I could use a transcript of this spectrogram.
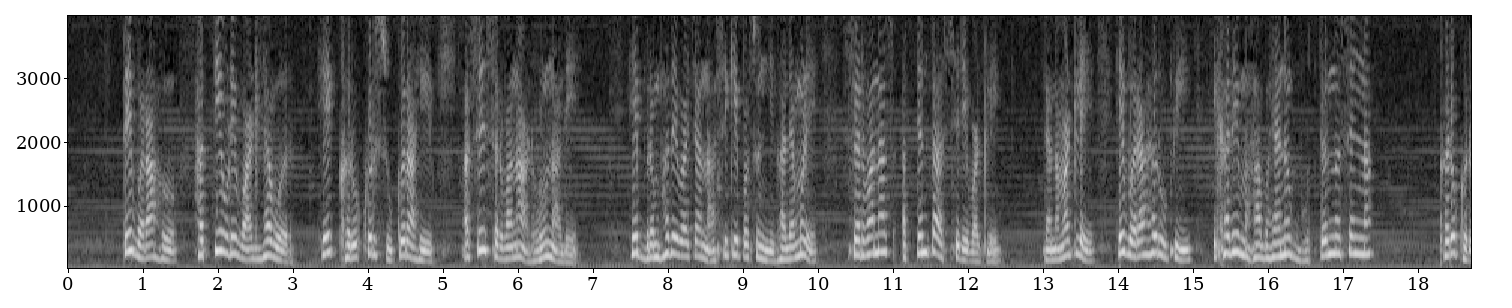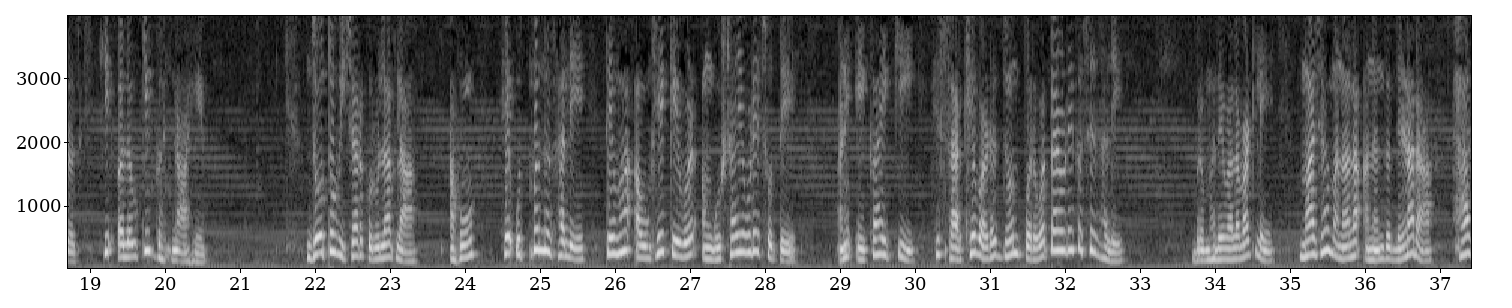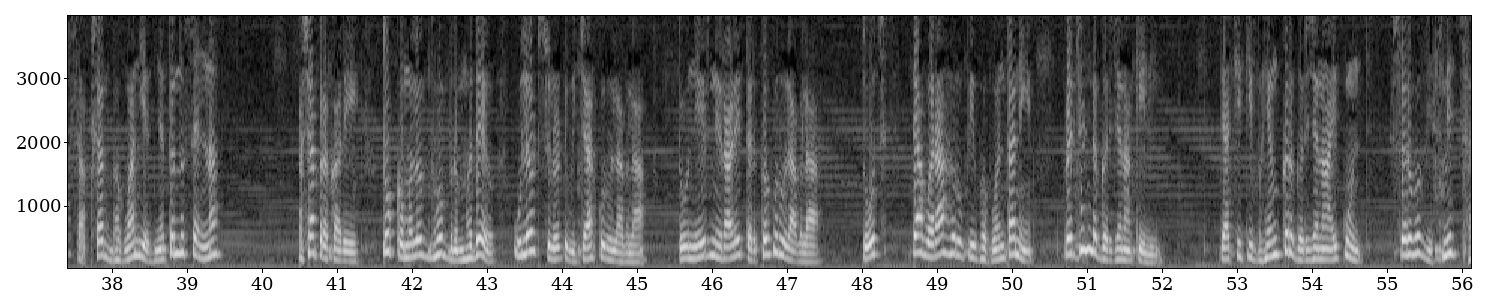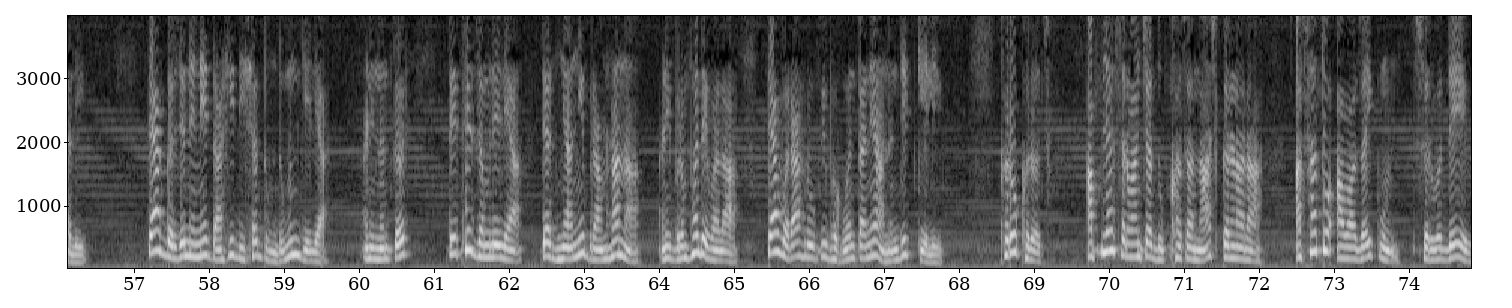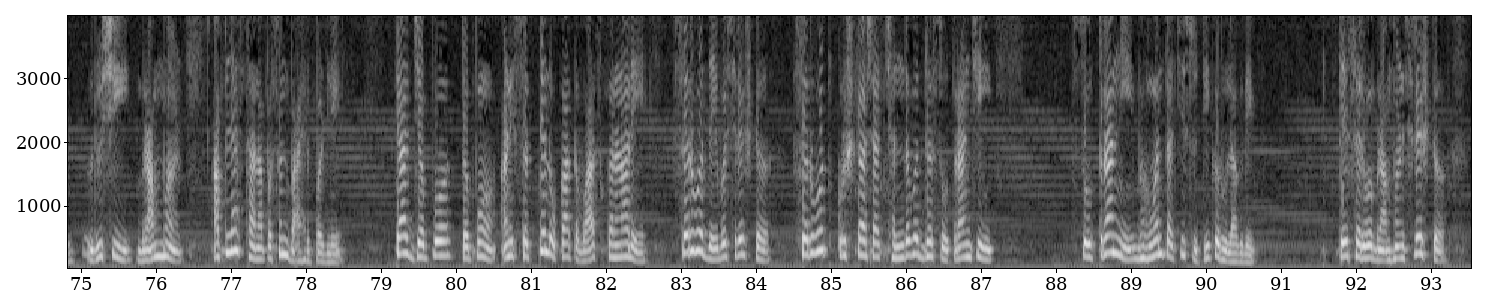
ते वराह हत्ती एवढे वाढल्यावर हे खरोखर सुकर आहे असे सर्वांना आढळून आले. हे ब्रह्मदेवाच्या नासिकेपासून निघाल्यामुळे सर्वांनाच अत्यंत आश्चर्य वाटले. त्यांना वाटले हे वराहरूपी एखादे महाभयानक भूत तर नसेल ना? खरोखरच ही अलौकिक घटना आहे. जो तो विचार करू लागला अहो हे उत्पन्न झाले तेव्हा अवघे केवळ अंगुष्ठा एवढेच होते. आणि एकाएकी हे सारखे वाढत जाऊन पर्वता एवढे कसे झाले? ब्रह्मदेवाला वाटले माझ्या मनाला आनंद देणारा हा साक्षात भगवान यज्ञ तर नसेल ना? अशा प्रकारे तो कमलोद्भव ब्रह्मदेव उलट सुलट विचार करू लागला. तो निरनिराळे तर्क करू लागला. तोच त्या वराहरूपी भगवंताने प्रचंड गर्जना केली. त्याची ती भयंकर गर्जना ऐकून सर्व विस्मित झाले. त्या गर्जनेने दाही दिशा दुमदुमून गेल्या आणि नंतर तेथे जमलेल्या त्या ज्ञानी ब्राह्मणांना आणि ब्रह्मदेवाला त्या वराहरूपी भगवंताने आनंदित केले. खरोखरच आपल्या सर्वांच्या दुःखाचा नाश करणारा असा तो आवाज ऐकून सर्व देव ऋषी ब्राह्मण आपल्या स्थानापासून बाहेर पडले. त्या जप तप आणि सत्य लोकात वास करणारे सर्व देवश्रेष्ठ सर्वोत्कृष्ट अशा छंदबद्ध स्तोत्रांची स्तोत्रांनी भगवंताची स्तुती करू लागले. ते सर्व ब्राह्मण श्रेष्ठ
